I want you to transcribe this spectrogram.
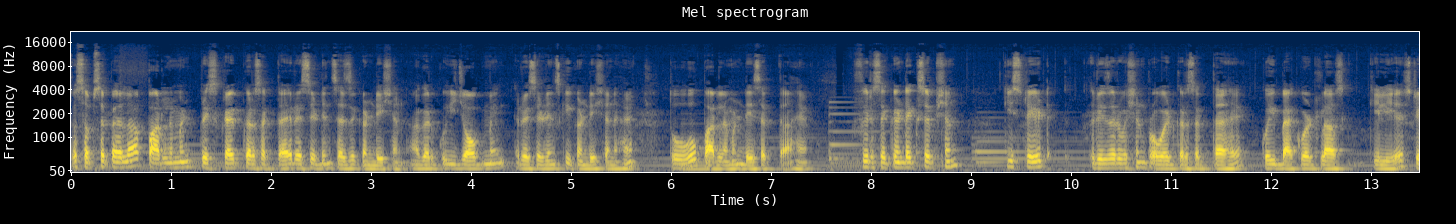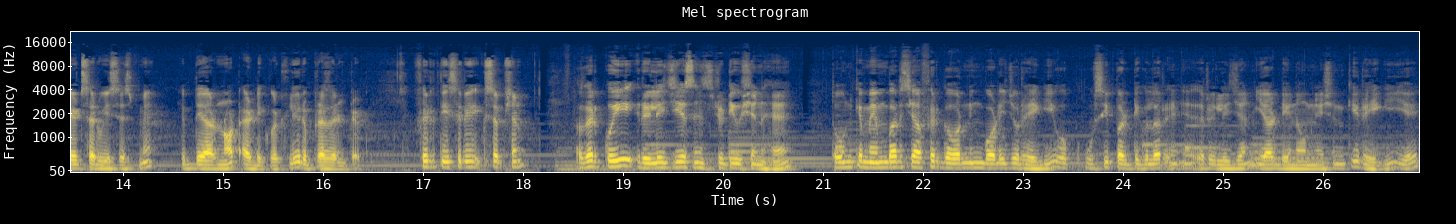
तो सबसे पहला पार्लियामेंट प्रिस्क्राइब कर सकता है रेसिडेंस एज ए कंडीशन अगर कोई जॉब में रेसिडेंस की कंडीशन है तो वो पार्लियामेंट दे सकता है। फिर सेकंड एक्सेप्शन कि स्टेट रिजर्वेशन प्रोवाइड कर सकता है कोई बैकवर्ड क्लास के लिए स्टेट सर्विसेज़ में if they are not adequately represented फिर तीसरी एक्सेप्शन अगर कोई रिलीजियस इंस्टीट्यूशन है तो उनके मेंबर्स या फिर गवर्निंग बॉडी जो रहेगी, वो उसी पर्टिकुलर रिलीजन या डिनोमिनेशन की रहेगी, ये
